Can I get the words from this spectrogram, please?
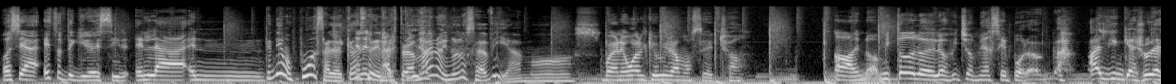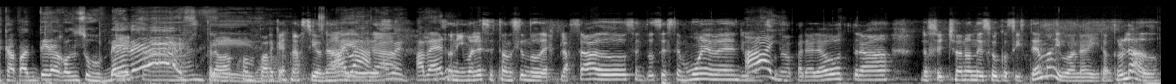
O sea, esto te quiero decir. En la. En, Teníamos pumas al alcance de nuestra mano y no lo sabíamos. Bueno, igual que hubiéramos hecho. Ay, no, a mí todo lo de los bichos me hace poronga. Alguien que ayude a esta pantera con sus bebés. Trabajo en parques nacionales. va, a ver, a ver. Los animales están siendo desplazados, entonces se mueven de una Ay. zona para la otra, los echaron de su ecosistema y van a ir a otro lado.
